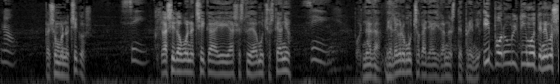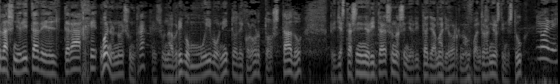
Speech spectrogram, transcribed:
No. Pero son buenos chicos. Sí. ¿Tú has sido buena chica y has estudiado mucho este año? Sí. Pues nada, me alegro mucho que hayáis ganado este premio. Y por último tenemos a la señorita del traje. Bueno, no es un traje, es un abrigo muy bonito de color tostado. Pero ya esta señorita es una señorita ya mayor, ¿no? ¿Cuántos años tienes tú? Nueve.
